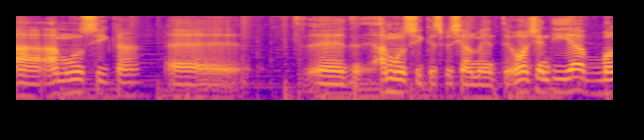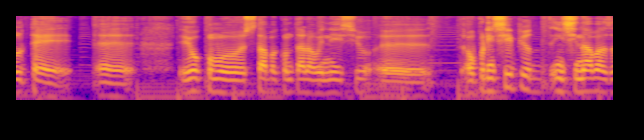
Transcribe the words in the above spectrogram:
a, a música, é, é, a música especialmente. Hoje em dia voltei. É, eu, como estava a contar ao início, ao princípio ensinava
